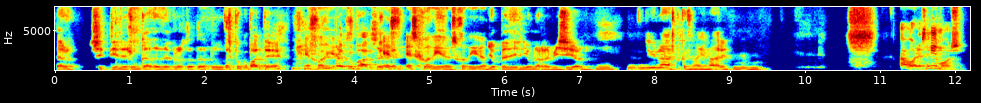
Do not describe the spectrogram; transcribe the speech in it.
Claro, si tienes un cáncer de próstata tú, Es preocupante, ¿eh? Es Muy jodido. preocupante. Es, es jodido, es jodido. yo pediría una revisión. Mm, Y una explicación a mi madre. Ahora, seguimos.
